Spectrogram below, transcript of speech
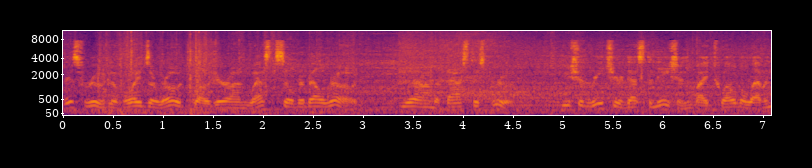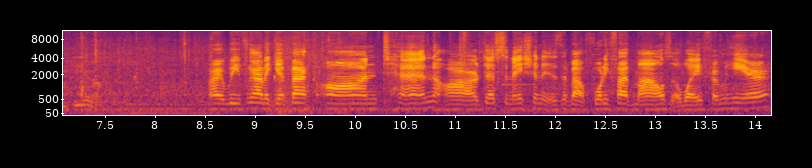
This route avoids a road closure on West Silverbell Road. You are on the fastest route. You should reach your destination by 12:11 p.m. All right, we've got to get back on 10. Our destination is about 45 miles away from here.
